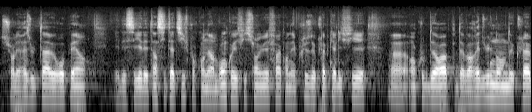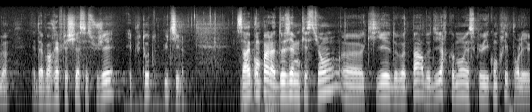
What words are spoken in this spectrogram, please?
sur les résultats européens et d'essayer d'être incitatif pour qu'on ait un bon coefficient UEFA, qu'on ait plus de clubs qualifiés euh, en Coupe d'Europe, d'avoir réduit le nombre de clubs et d'avoir réfléchi à ces sujets est plutôt utile. Ça ne répond pas à la deuxième question euh, qui est de votre part de dire comment est-ce que, y compris pour les,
